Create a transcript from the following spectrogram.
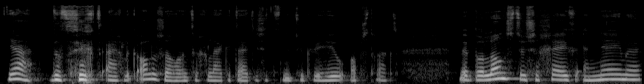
ja, dat zegt eigenlijk alles al en tegelijkertijd is het natuurlijk weer heel abstract. Met balans tussen geven en nemen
